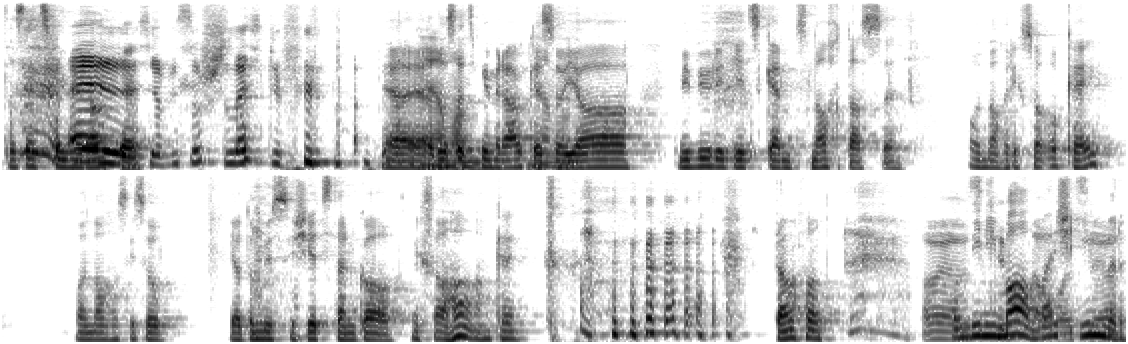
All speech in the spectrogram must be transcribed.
Das hat es bei mir auch Ey, gegeben. ich habe mich so schlecht gefühlt. Ja, ja, Ja, das hat es bei mir auch. Ja, so, ja, wir würden jetzt gerne zu Nacht essen. Und nachher ich so, okay. Und nachher sie so, ja, du müsstest jetzt dann gehen. Ich so, aha, okay. Dem Fall. Aber ja, Und meine Mom, damals, weißt du, ja. immer,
